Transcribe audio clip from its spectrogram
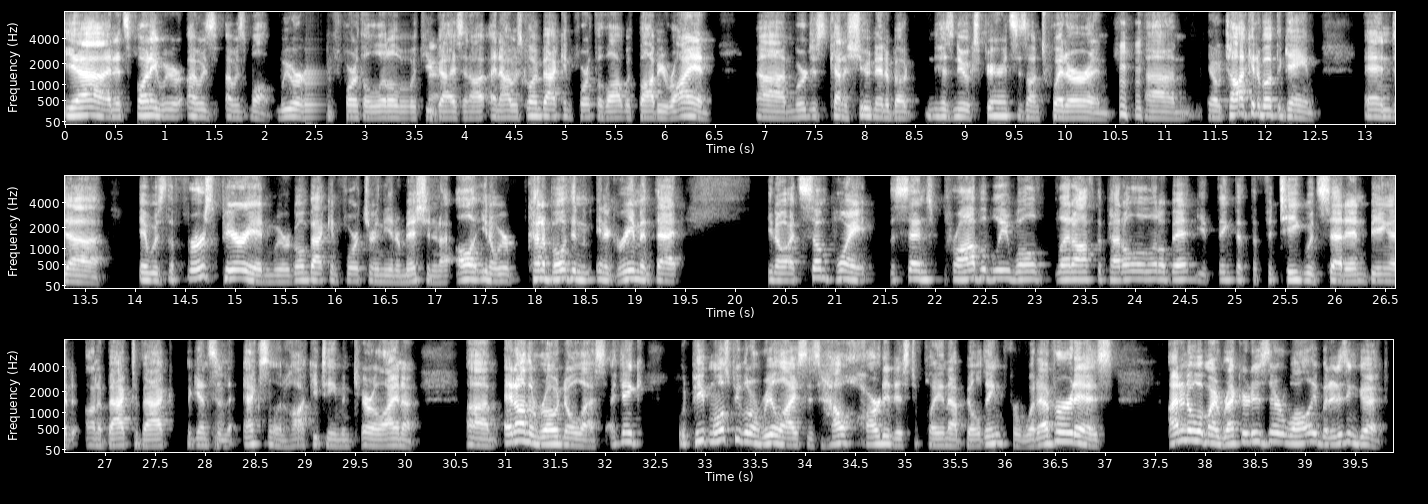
Yeah, and it's funny. We were, I was, I was, well, we were going forth a little with you guys, and I, and I was going back and forth a lot with Bobby Ryan. Um, we're just kind of shooting it about his new experiences on Twitter and um, you know talking about the game. And uh, it was the first period, and we were going back and forth during the intermission, and I all you know we were kind of both in, in agreement that you know, at some point, the Sens probably will let off the pedal a little bit. You'd think that the fatigue would set in being a, on a back to back against yeah. an excellent hockey team in Carolina um, and on the road, no less. I think what people, most people don't realize is how hard it is to play in that building for whatever it is. I don't know what my record is there, Wally, but it isn't good.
